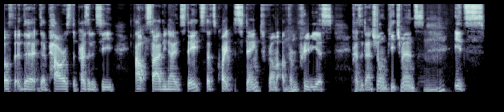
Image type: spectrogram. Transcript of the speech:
of the, the powers of the presidency outside the United States. That's quite distinct from mm-hmm. from previous presidential impeachments. Mm-hmm. It's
